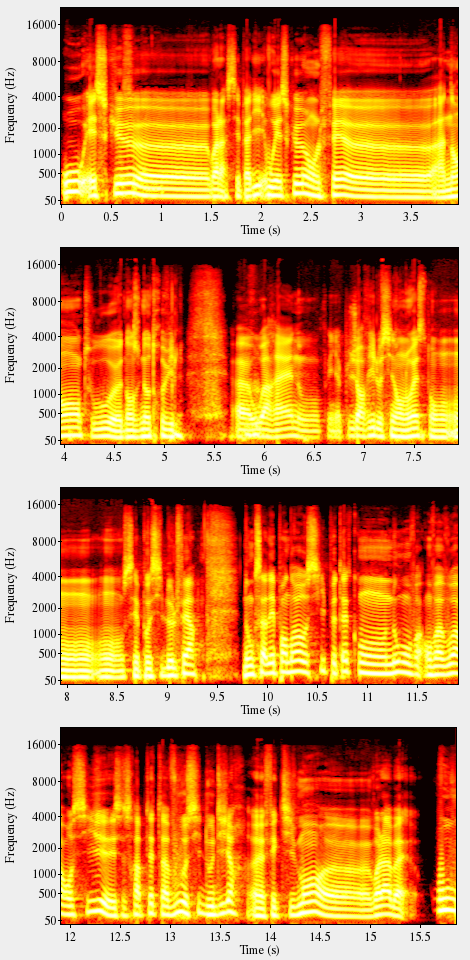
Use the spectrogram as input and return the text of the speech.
ou est-ce que, euh, voilà, c'est pas dit, ou est-ce qu'on le fait euh, à Nantes ou euh, dans une autre ville Euh, Mhm. ou à Rennes ou il y a plusieurs villes aussi dans l'Ouest on, on- on- c'est possible de le faire. Donc ça dépendra aussi, peut-être qu'on, nous, on va, on va voir aussi, et ce sera peut-être à vous aussi de nous dire effectivement, voilà. bah, où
